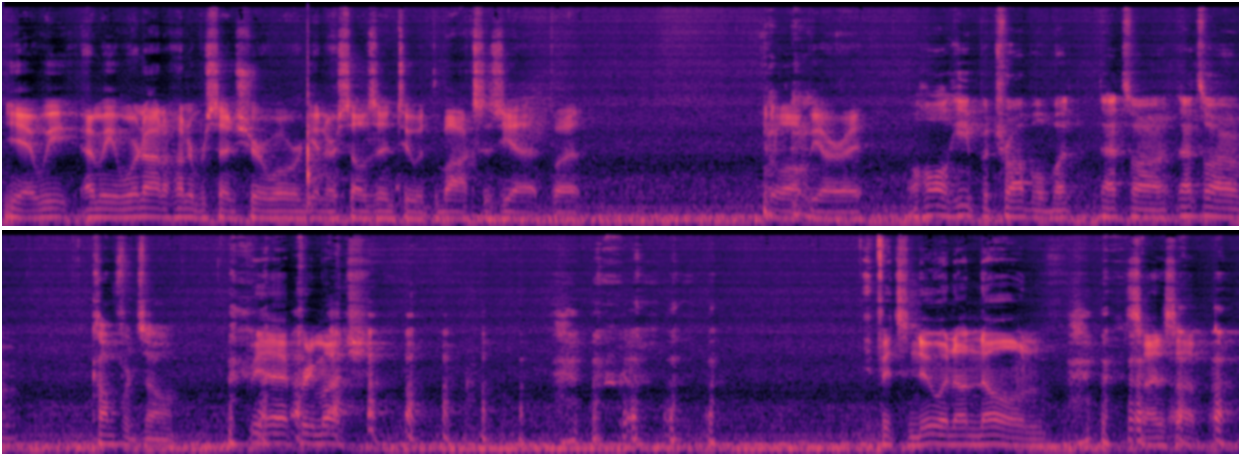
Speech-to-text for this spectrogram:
yeah, we. I mean, we're not 100 percent sure what we're getting ourselves into with the boxes yet, but it'll all be all right. A whole heap of trouble, but that's our that's our comfort zone. Yeah, pretty much. If it's new and unknown, sign us up.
